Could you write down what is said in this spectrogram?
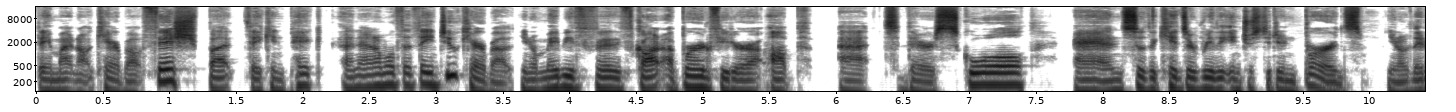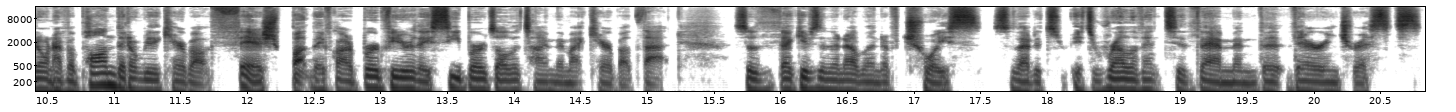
they might not care about fish, but they can pick an animal that they do care about. You know, maybe they've got a bird feeder up at their school. And so the kids are really interested in birds. You know, they don't have a pond, they don't really care about fish, but they've got a bird feeder, they see birds all the time, they might care about that. So that gives them an element of choice so that it's it's relevant to them and the, their interests.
